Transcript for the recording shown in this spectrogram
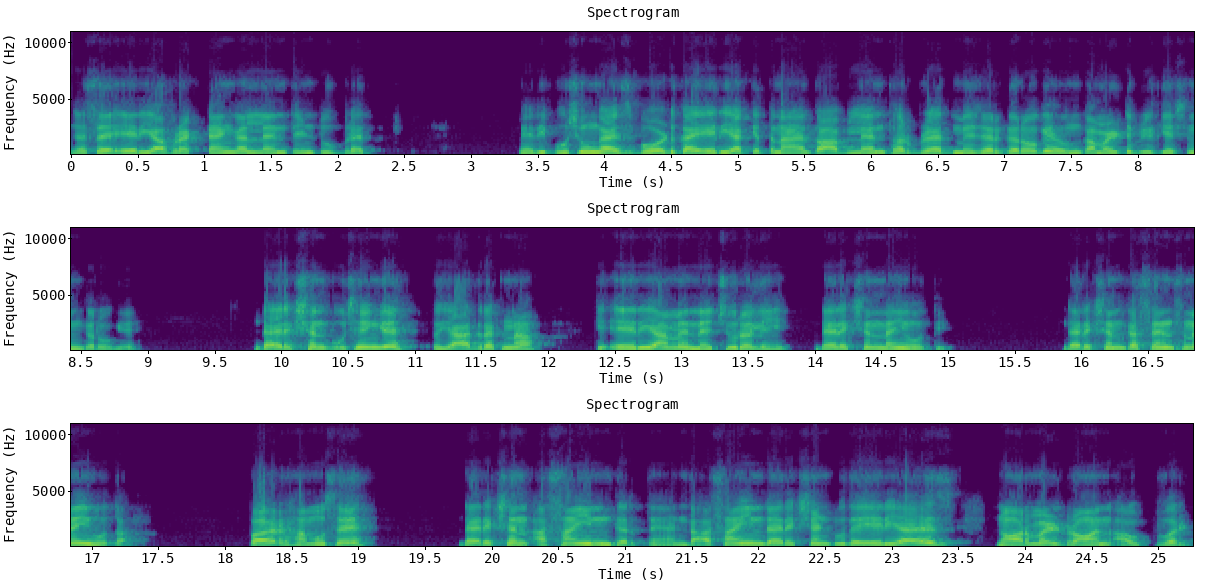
जैसे area of rectangle length into breadth यदि पूछूँगा, इस बोर्ड का एरिया कितना है? तो आप लेंथ और ब्रेथ मेजर करोगे, उनका मल्टीप्लीकेशन करोगे। डायरेक्शन पूछेंगे तो याद रखना कि एरिया में नेचुरली डायरेक्शन नहीं होती। डायरेक्शन का सेंस नहीं होता। पर हम उसे डायरेक्शन असाइन करते हैं. And assign direction to the area is normal drawn outward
